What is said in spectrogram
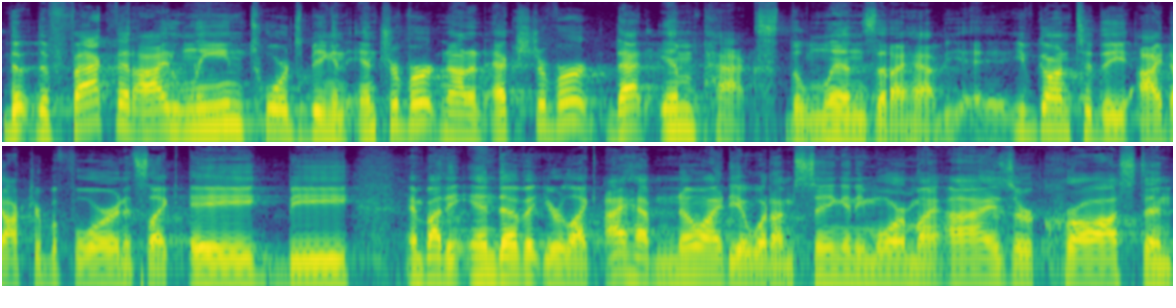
The, the fact that I lean towards being an introvert, not an extrovert, that impacts the lens that I have. You've gone to the eye doctor before and it's like A, B, and by the end of it, you're like, I have no idea what I'm seeing anymore. My eyes are crossed. And,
